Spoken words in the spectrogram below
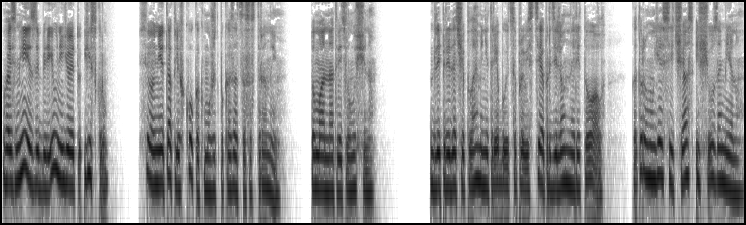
возьми и забери у нее эту искру. Все не так легко, как может показаться со стороны, туманно ответил мужчина. Для передачи пламени требуется провести определенный ритуал, которому я сейчас ищу замену.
